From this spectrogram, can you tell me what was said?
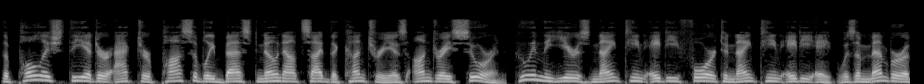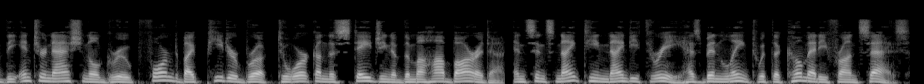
the Polish theatre actor possibly best known outside the country is Andrzej Seweryn, who in the years 1984–1988 was a member of the international group formed by Peter Brook to work on the staging of the Mahabharata, and since 1993 has been linked with the Comédie Française.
